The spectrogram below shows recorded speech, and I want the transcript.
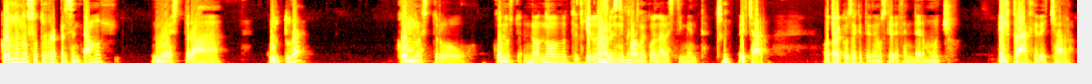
cómo nosotros representamos nuestra cultura con nuestro, con no, no quiero Con decir uniforme, con la vestimenta Sí. de charro. Otra cosa que tenemos que defender mucho, el traje de charro.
